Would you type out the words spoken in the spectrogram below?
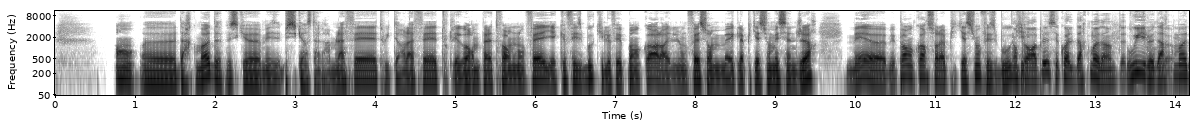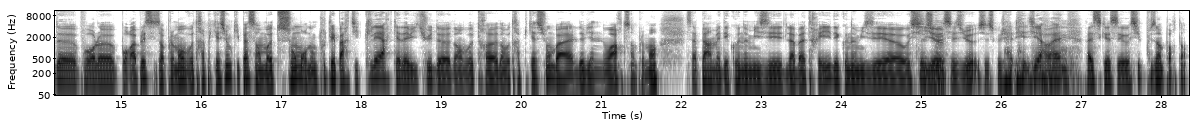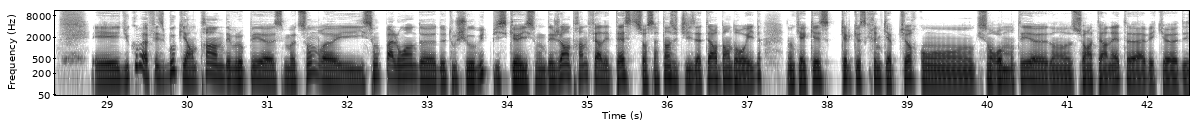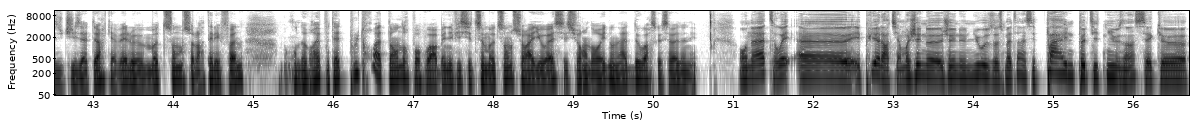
en euh, dark mode, puisque, mais, puisque Instagram l'a fait, Twitter l'a fait, toutes les grandes plateformes l'ont fait. Il y a que Facebook qui le fait pas encore. Alors ils l'ont fait sur, avec l'application Messenger, mais, euh, mais pas encore sur l'application Facebook. On peut rappeler, c'est quoi le dark mode hein, Oui, le dark euh, mode, pour, le, pour rappeler, c'est simplement votre application qui passe en mode sombre. Donc, toutes les parties claires qu'il y a d'habitude dans votre, dans votre application, bah, elles deviennent noires, tout simplement. Ça permet d'économiser de la batterie, d'économiser euh, aussi Ses yeux. ses yeux. C'est ce que j'allais dire, ouais, parce que c'est aussi le plus important. Et du coup, bah, Facebook est en train de développer euh, ce mode sombre. Euh, Ils sont pas loin de, toucher au but, puisqu'ils sont déjà en train de faire des tests sur certains utilisateurs d'Android. Donc, il y a quel- quelques screen captures qu'on- qui sont remontés euh, dans- sur Internet avec des utilisateurs qui avaient le mode sombre sur leur téléphone. Donc, on devrait peut-être plus trop attendre pour pouvoir bénéficier de ce mode sombre sur iOS et sur Android. On a hâte de voir ce que ça va donner. On a hâte. Euh, et puis alors, tiens, moi j'ai une, une news ce matin, et c'est pas une petite news, hein, c'est que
